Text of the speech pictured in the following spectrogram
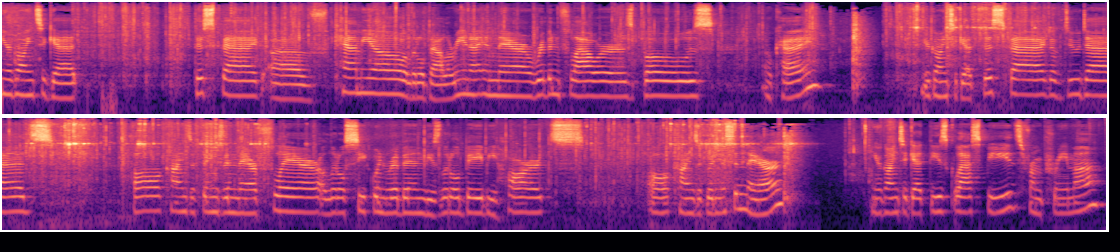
you're going to get this bag of cameo a little ballerina in there ribbon flowers bows okay? You're going to get this bag of doodads all kinds of things in there flare a little sequin ribbon these little baby hearts all kinds of goodness in there you're going to get these glass beads from Prima.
